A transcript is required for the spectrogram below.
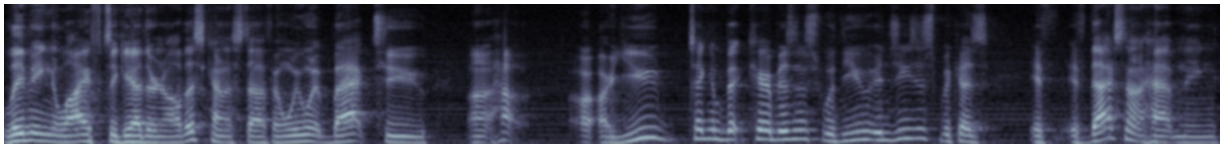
living life together and all this kind of stuff, and we went back to uh, how are you taking care of business with you and Jesus? Because if, if that's not happening,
